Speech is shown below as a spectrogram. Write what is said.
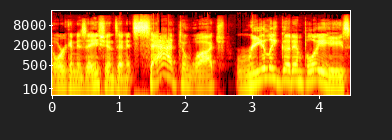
organizations and it's sad to watch really good employees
